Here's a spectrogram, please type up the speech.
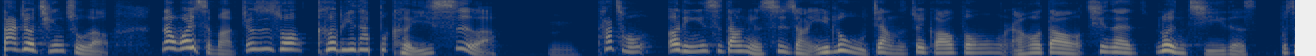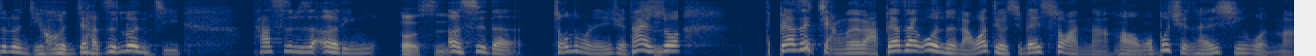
大家就清楚了。那为什么？就是说柯批他不可一世了。嗯。他从二零一四当选市长一路这样子最高峰，然后到现在论及的，不是论及婚嫁，是论及，他是不是二零二四二四。的总统人选，他也是。说不要再讲了啦，不要再问了啦，我丢是被算啦，哈，嗯我不选才是新闻嘛。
